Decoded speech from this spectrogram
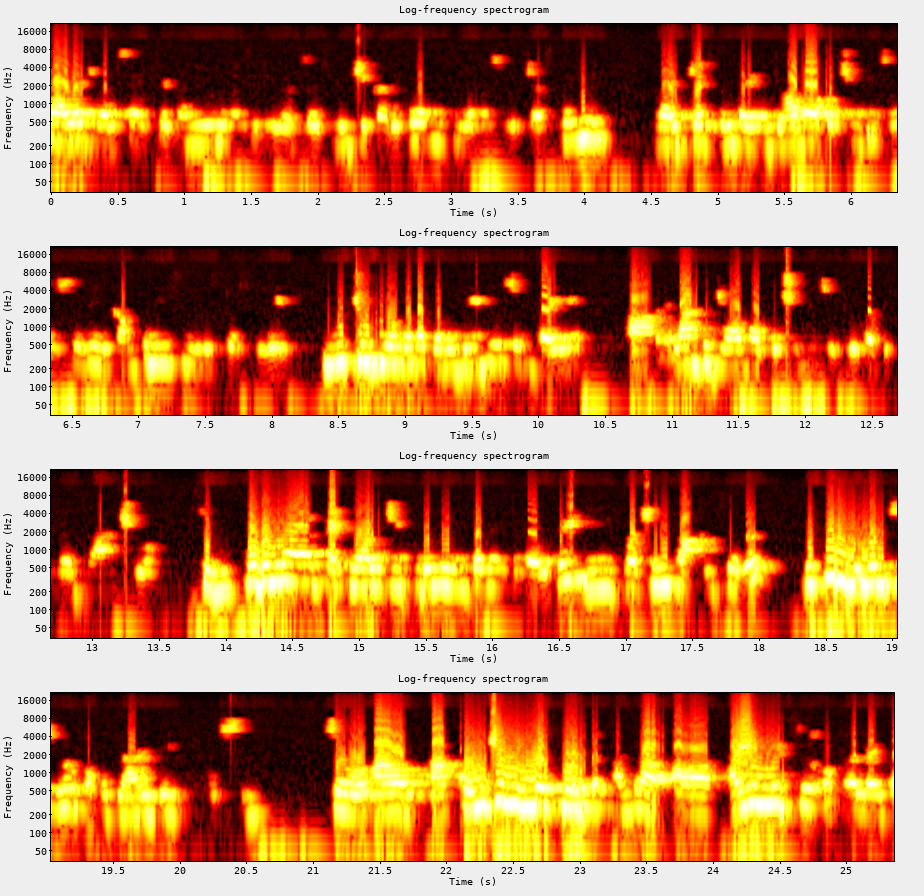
కాలేజ్ వెబ్సైట్ కానీ యూనివర్సిటీ వెబ్సైట్ నుంచి కరికులం సిలబస్ చేస్తుంది రైట్ చేస్తుంటాయి జాబ్ ఆపర్చునిటీస్ వస్తుంది కంపెనీస్ లిస్ట్ వస్తుంది యూట్యూబ్లో కూడా కొన్ని వీడియోస్ ఉంటాయి. ఎలాంటి జాబ్ ఆపర్చునిటీస్ ఉంది పర్టికులర్ బ్రాంచ్లో. సో ఇప్పుడున్న టెక్నాలజీ ఇప్పుడున్న ఇంటర్నెట్ అయితే ఈ క్వశ్చన్ ఆన్సర్ విత్ మినిట్స్లో ఒక క్లారిటీ వస్తుంది. సో ఆ కొంచెం ఇన్వెస్ట్మెంట్ అంటే ఆ ఫైవ్ మినిట్స్ ఒక like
